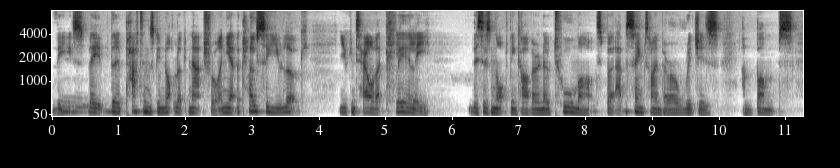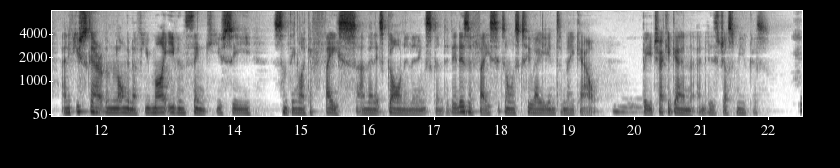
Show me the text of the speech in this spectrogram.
these. Hmm. They, the patterns do not look natural, and yet the closer you look, you can tell that clearly this has not been carved. There are no tool marks, but at the same time, there are ridges and bumps. And if you stare at them long enough, you might even think you see something like a face, and then it's gone in an instant. If it is a face, it's almost too alien to make out. Mm. But you check again, and it is just mucus.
